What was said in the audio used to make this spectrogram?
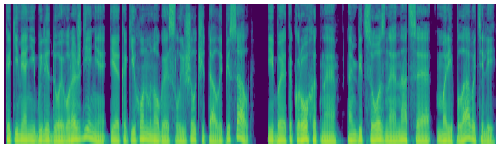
какими они были до его рождения, и о каких он многое слышал, читал и писал, ибо это крохотная, амбициозная нация мореплавателей,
